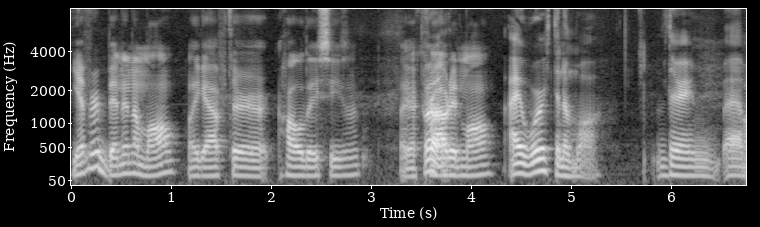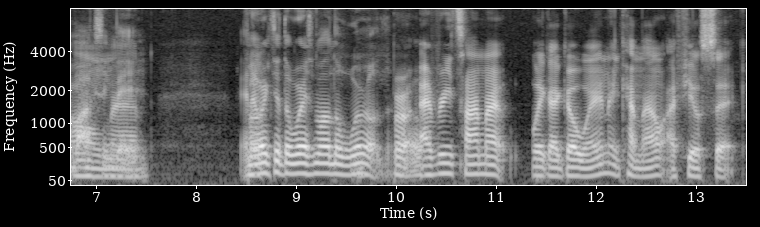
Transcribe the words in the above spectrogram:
You ever been in a mall like after holiday season, like a Bro. crowded mall? I worked in a mall during uh, Oh, Boxing Day, man. and I worked at the worst mall in the world, Bro, bro. every time I like I go in and come out, I feel sick.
